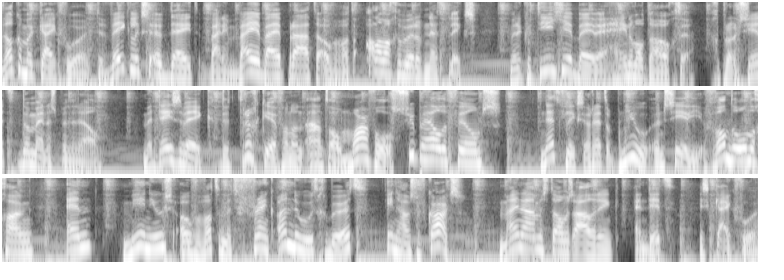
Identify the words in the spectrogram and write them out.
Welkom bij Kijkvoer, de wekelijkse update waarin wij erbij praten over wat allemaal gebeurt op Netflix. Met een kwartiertje ben je weer helemaal op de hoogte. Geproduceerd door Manus.nl. Met deze week de terugkeer van een aantal Marvel superheldenfilms. Netflix redt opnieuw een serie van de ondergang. En meer nieuws over wat er met Frank Underwood gebeurt in House of Cards. Mijn naam is Thomas Aderink en dit is Kijkvoer.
